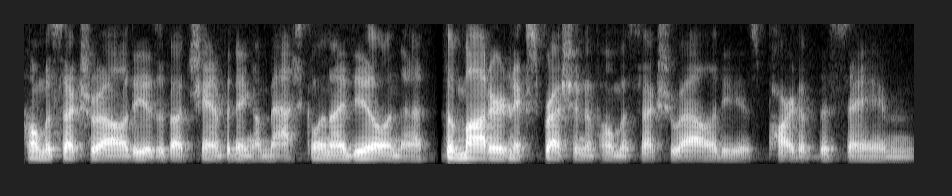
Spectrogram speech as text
Homosexuality is about championing a masculine ideal, and that the modern expression of homosexuality is part of the same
